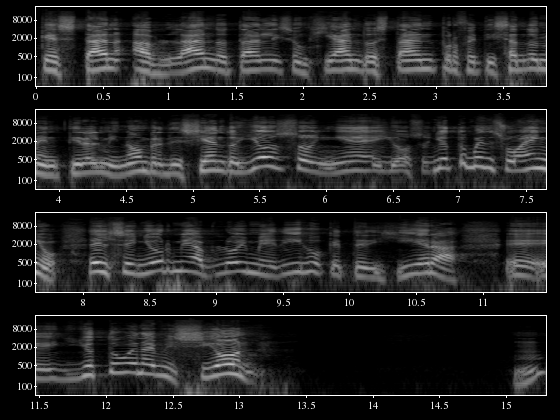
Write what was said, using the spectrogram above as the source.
que están hablando, están lisonjeando, están profetizando mentira en mi nombre, diciendo, yo soñé, yo, yo tuve un sueño, el Señor me habló y me dijo que te dijera, eh, eh, yo tuve una visión. ¿Mm?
